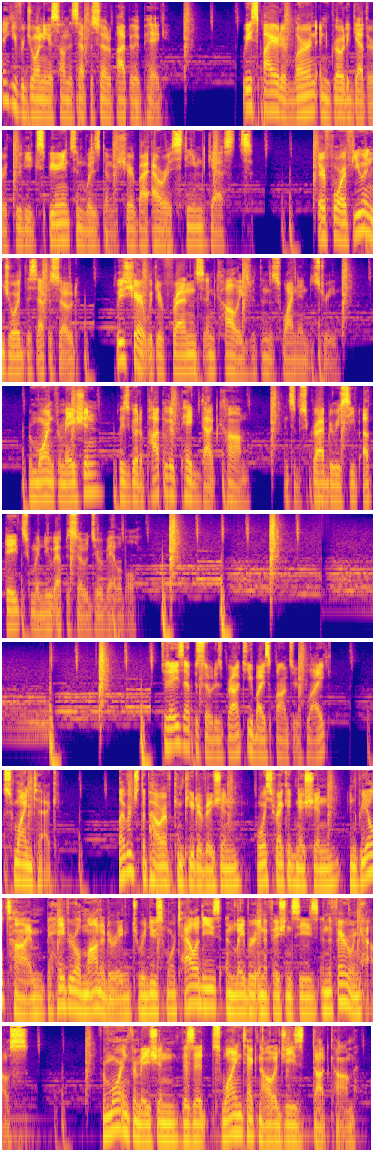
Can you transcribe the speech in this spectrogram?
Thank you for joining us on this episode of Popular Pig. We aspire to learn and grow together through the experience and wisdom shared by our esteemed guests. Therefore, if you enjoyed this episode, Please share it with your friends and colleagues within the swine industry. For more information, please go to popularpig.com and subscribe to receive updates when new episodes are available. Today's episode is brought to you by sponsors like SwineTech. Leverage the power of computer vision, voice recognition, and real time behavioral monitoring to reduce mortalities and labor inefficiencies in the farrowing house. For more information, visit swinetechnologies.com.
